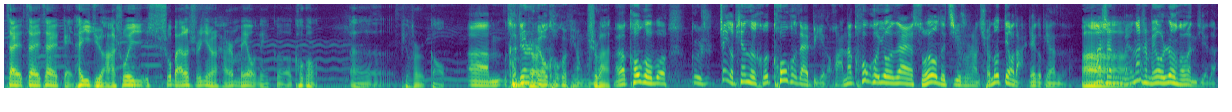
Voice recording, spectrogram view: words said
再再再给他一句啊，说一说白了，实际上还是没有那个 Coco 呃评分高。呃，肯定是没有 Coco 评分是吧？呃，Coco 不就是这个片子和 Coco 在比的话，那 Coco 又在所有的技术上全都吊打这个片子，啊那是没那是没有任何问题的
